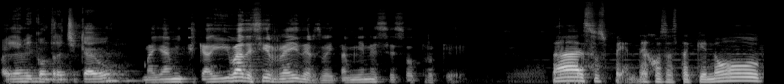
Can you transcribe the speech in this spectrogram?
Miami contra Chicago. Miami, Chicago. Iba a decir Raiders, güey. También ese es otro que. Ah, esos pendejos, hasta que no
